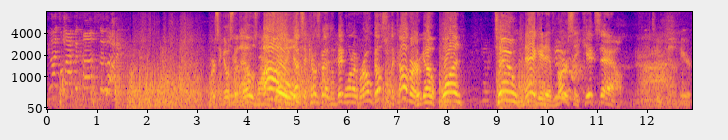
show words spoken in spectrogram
You like slapping, huh? So do I. Mercy goes for the Look at that. clothesline. Oh! Charlie ducks it, comes back with a big one of her own, goes for the cover. Here we go. One, two. Negative. Mercy kicks out. Two count here.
